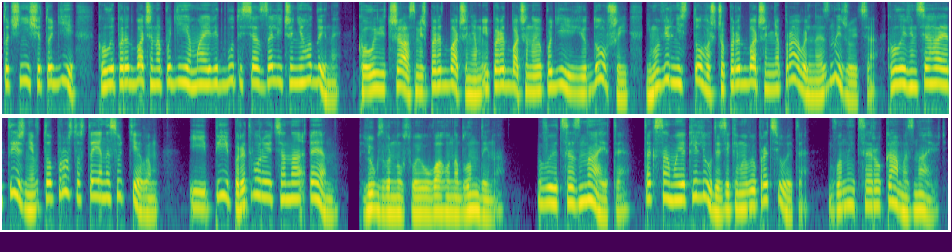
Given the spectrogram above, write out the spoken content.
точніше тоді, коли передбачена подія має відбутися за лічені години. Коли час між передбаченням і передбаченою подією довший, ймовірність того, що передбачення правильне, знижується. Коли він сягає тижнів, то просто стає несуттєвим, і пі перетворюється на n. Люк звернув свою увагу на блондина. Ви це знаєте, так само, як і люди, з якими ви працюєте. Вони це роками знають.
